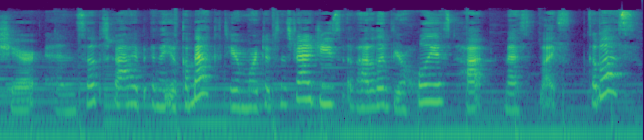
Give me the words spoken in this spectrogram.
share, and subscribe, and that you'll come back to hear more tips and strategies of how to live your holiest hot mess life. God bless.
